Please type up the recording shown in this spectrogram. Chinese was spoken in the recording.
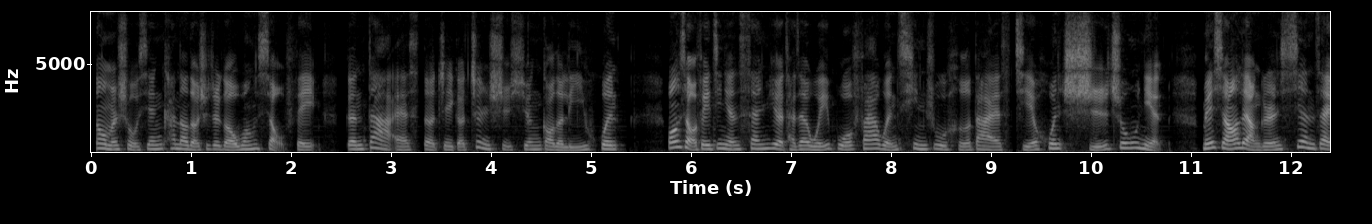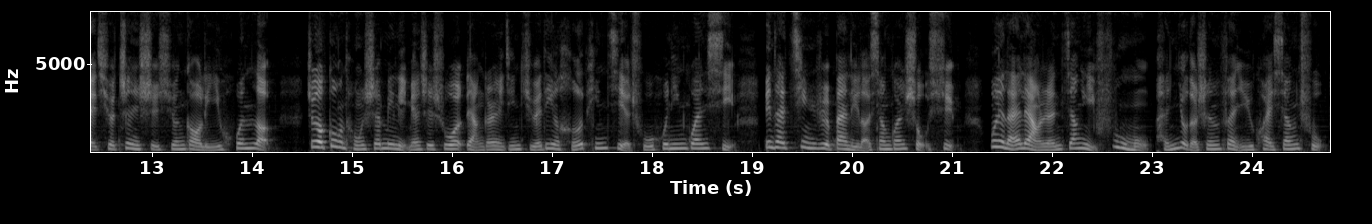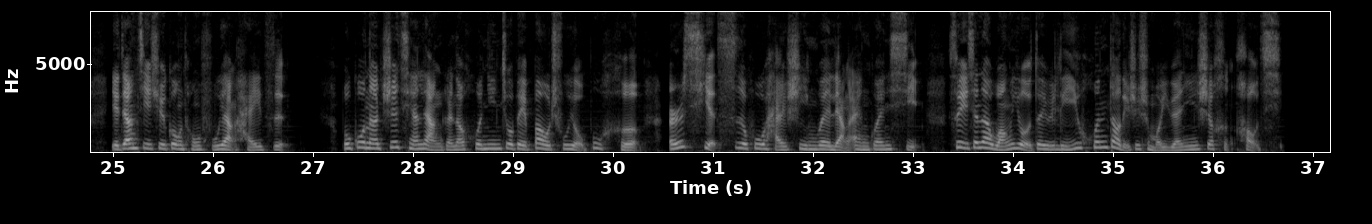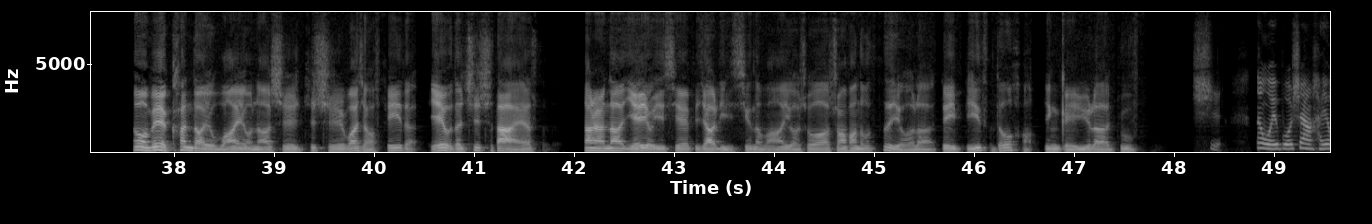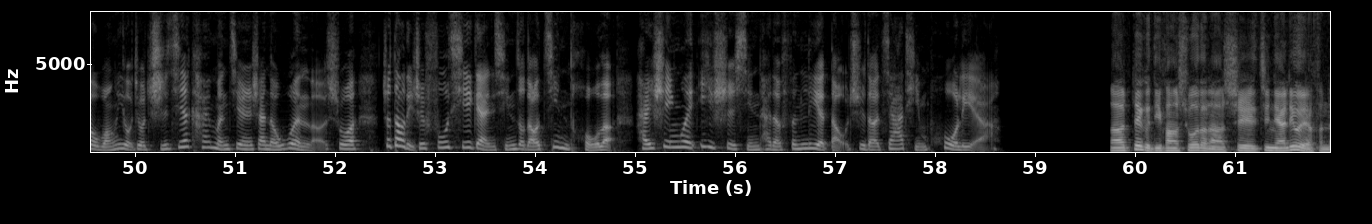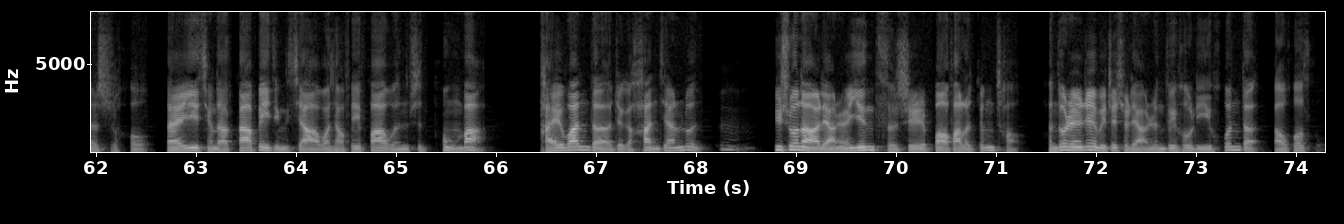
那我们首先看到的是这个汪小菲跟大 S 的这个正式宣告的离婚。汪小菲今年三月才在微博发文庆祝和大 S 结婚十周年，没想到两个人现在却正式宣告离婚了。这个共同声明里面是说，两个人已经决定和平解除婚姻关系，并在近日办理了相关手续。未来两人将以父母、朋友的身份愉快相处，也将继续共同抚养孩子。不过呢，之前两个人的婚姻就被爆出有不和，而且似乎还是因为两岸关系，所以现在网友对于离婚到底是什么原因是很好奇。那我们也看到有网友呢是支持汪小菲的，也有的支持大 S。当然呢，也有一些比较理性的网友说双方都自由了，对彼此都好，并给予了祝福。是。那微博上还有网友就直接开门见山的问了，说这到底是夫妻感情走到尽头了，还是因为意识形态的分裂导致的家庭破裂啊？那这个地方说的呢，是今年六月份的时候，在疫情的大背景下，汪小菲发文是痛骂台湾的这个汉奸论。嗯，据说呢，两人因此是爆发了争吵，很多人认为这是两人最后离婚的导火索。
